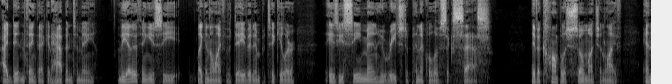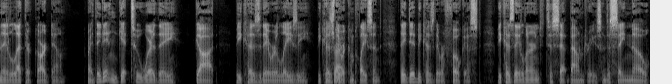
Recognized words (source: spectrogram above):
"I didn't think that could happen to me." The other thing you see, like in the life of David in particular, is you see men who reached a pinnacle of success They've accomplished so much in life and they let their guard down, right? They didn't get to where they got because they were lazy, because they were complacent. They did because they were focused, because they learned to set boundaries and to say no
